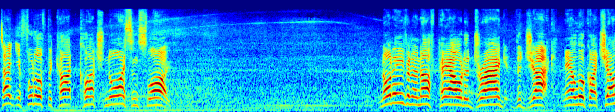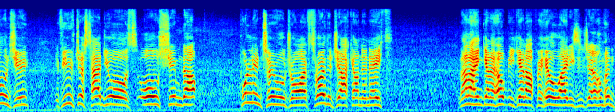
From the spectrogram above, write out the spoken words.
Take your foot off the cut, clutch nice and slow. Not even enough power to drag the jack. Now look, I challenge you, if you've just had yours all shimmed up, put it in two-wheel drive, throw the jack underneath. That ain't gonna help you get up a hill, ladies and gentlemen.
